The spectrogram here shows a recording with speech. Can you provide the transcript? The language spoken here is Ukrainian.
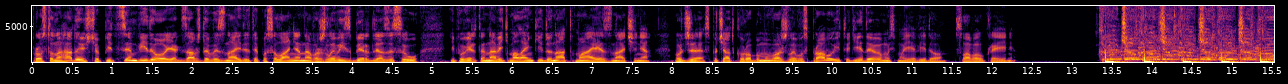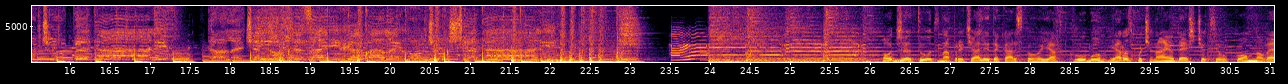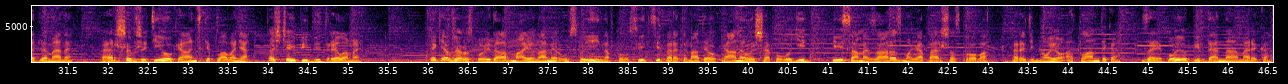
Просто нагадую, що під цим відео, як завжди, ви знайдете посилання на важливий збір для ЗСУ. І повірте, навіть маленький донат має значення. Отже, спочатку робимо важливу справу і тоді дивимось моє відео. Слава Україні! Кручу, кручу, Отже, тут, на причалі Дакарського яхт-клубу, я розпочинаю дещо цілком нове для мене. Перше в житті океанське плавання та ще й під вітрилами. Як я вже розповідав, маю намір у своїй навколосвітці перетинати океани лише по воді. І саме зараз моя перша спроба. Переді мною Атлантика, за якою Південна Америка.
